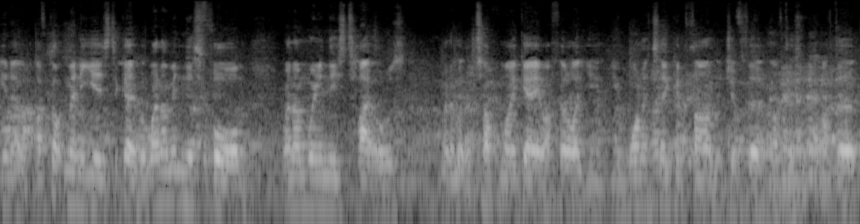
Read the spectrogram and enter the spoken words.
you know, I've got many years to go, but when I'm in this form, when I'm winning these titles, when I'm at the top of my game, I feel like you, you want to take advantage of the of the, of the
